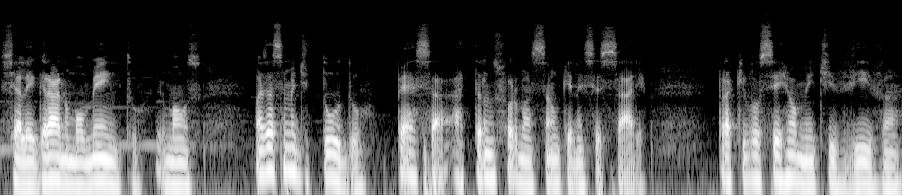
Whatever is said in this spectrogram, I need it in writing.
se alegrar no momento, irmãos, mas acima de tudo, peça a transformação que é necessária para que você realmente viva,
